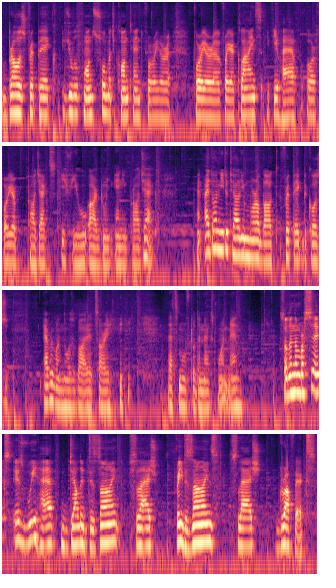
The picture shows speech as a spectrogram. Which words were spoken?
browse freepik you will find so much content for your for your uh, for your clients if you have or for your projects if you are doing any project. And I don't need to tell you more about freepik because everyone knows about it. Sorry. Let's move to the next one man so the number six is we have Delesign slash free designs slash graphics.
